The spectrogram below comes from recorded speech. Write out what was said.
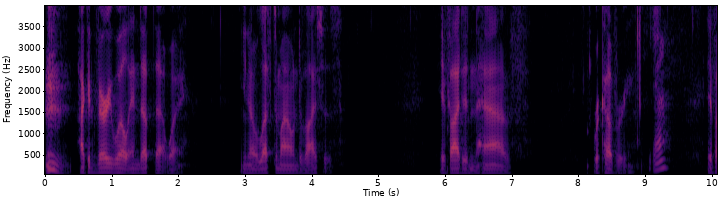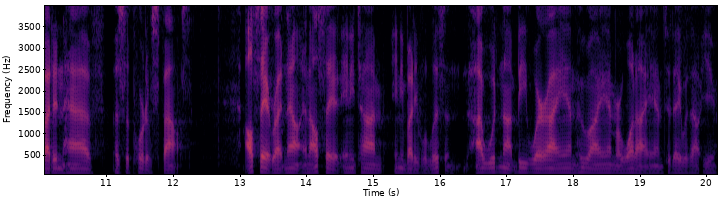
I, I could very well end up that way you know left to my own devices if I didn't have recovery Yeah, if I didn't have a supportive spouse. I'll say it right now, and I'll say it anytime anybody will listen. I would not be where I am, who I am, or what I am today without you.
